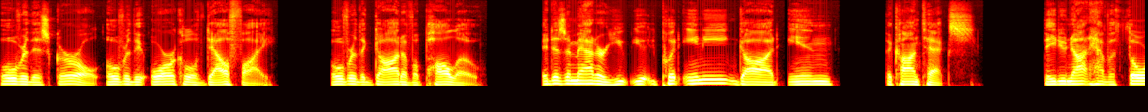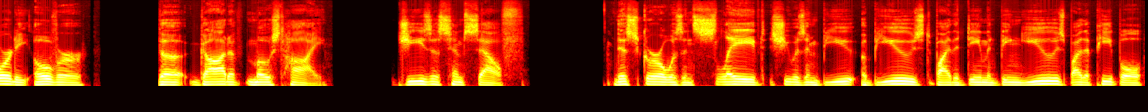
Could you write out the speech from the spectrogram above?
over this girl, over the oracle of Delphi, over the god of Apollo. It doesn't matter. You, you put any god in the context, they do not have authority over the God of Most High, Jesus Himself. This girl was enslaved. She was imbu- abused by the demon, being used by the people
